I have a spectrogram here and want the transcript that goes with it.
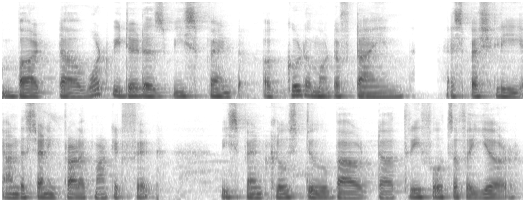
But uh, what we did is we spent a good amount of time, especially understanding product market fit. We spent close to about uh, three fourths of a year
